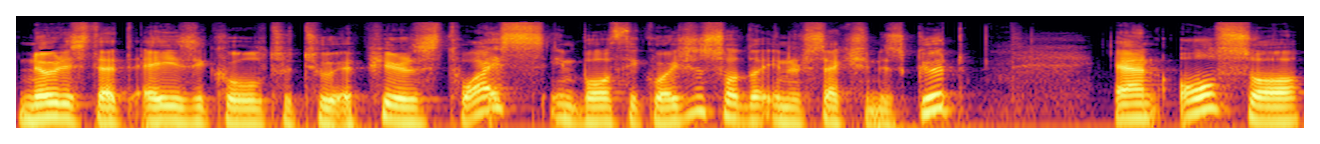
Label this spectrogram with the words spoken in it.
notice that a is equal to 2 appears twice in both equations, so the intersection is good. And also,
